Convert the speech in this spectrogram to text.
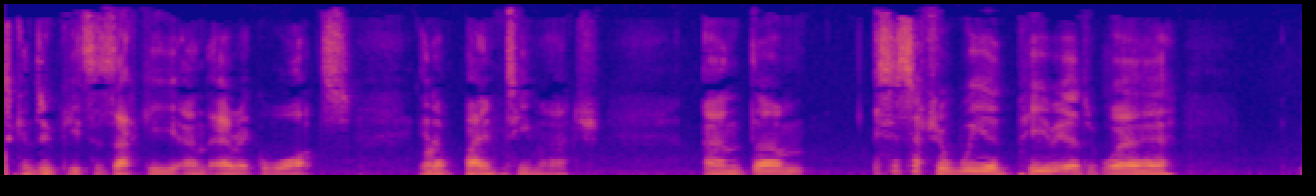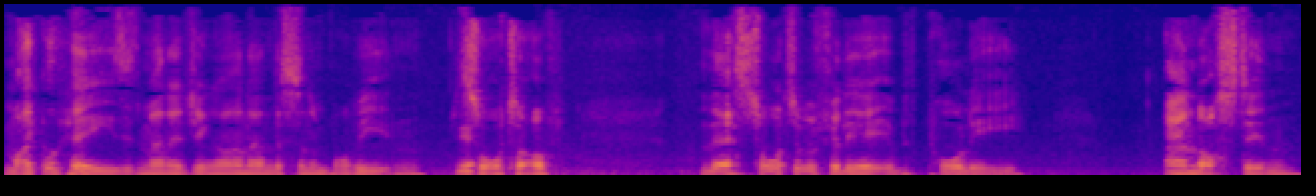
Kensuke Sasaki and Erik Watts in a bounty match, and um, this is such a weird period where Michael Hayes is managing Arn Anderson and Bob Eaton, Yeah. sort of. They're sort of affiliated with Paulie and Austin,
